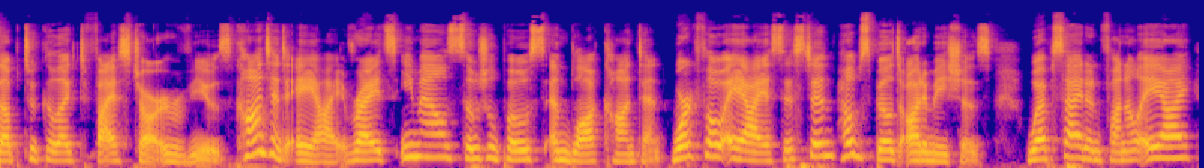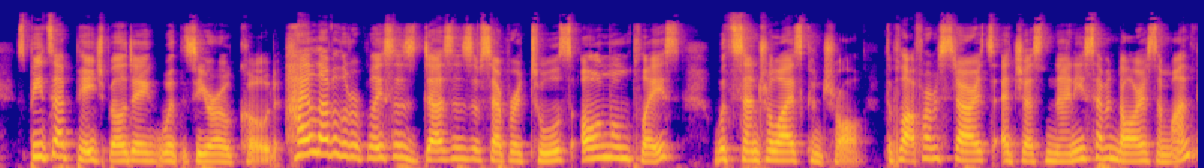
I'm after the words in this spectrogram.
up to collect five star reviews. Content AI writes emails, social posts, and blog content. Workflow AI Assistant helps build automations. Website and funnel AI speeds up page building with zero code. HighLevel replaces dozens of separate tools all in one place with centralized control. The platform starts at just $97 a month.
